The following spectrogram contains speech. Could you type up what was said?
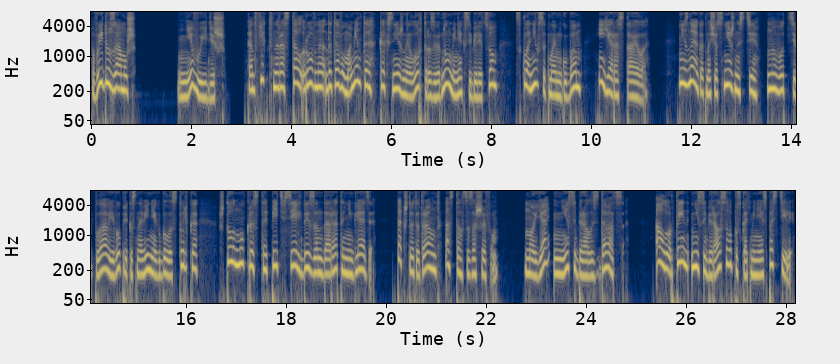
«Выйду замуж». «Не выйдешь». Конфликт нарастал ровно до того момента, как снежный лорд развернул меня к себе лицом, склонился к моим губам, и я растаяла. Не знаю, как насчет снежности, но вот тепла в его прикосновениях было столько, что он мог растопить все льды Зандарата не глядя, так что этот раунд остался за шефом. Но я не собиралась сдаваться. А лорд Эйн не собирался выпускать меня из постели,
